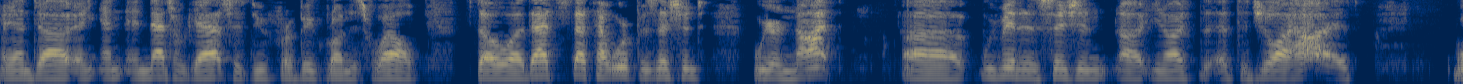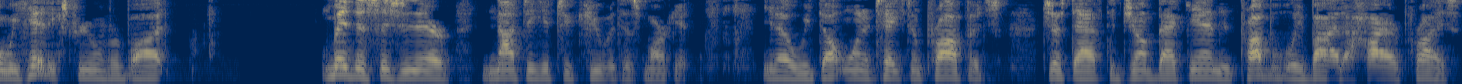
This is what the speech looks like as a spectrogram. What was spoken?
And, uh, and and natural gas is due for a big run as well. So uh, that's that's how we're positioned. We are not. Uh, we made a decision, you know, at the, at the July highs when we hit extreme overbought made the decision there not to get too cute with this market. You know, we don't want to take some profits just to have to jump back in and probably buy at a higher price.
